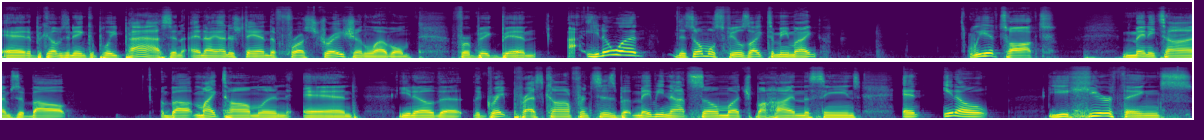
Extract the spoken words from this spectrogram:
And it becomes an incomplete pass. And and I understand the frustration level for Big Ben. I, you know what? This almost feels like to me, Mike. We have talked many times about about Mike Tomlin and you know the the great press conferences, but maybe not so much behind the scenes. And you know, you hear things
